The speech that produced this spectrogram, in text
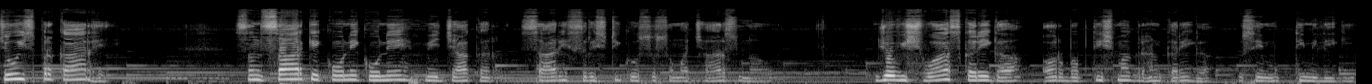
जो इस प्रकार है। संसार के कोने कोने में जाकर सारी सृष्टि को सुसमाचार सुनाओ। जो विश्वास करेगा और बपतिस्मा ग्रहण करेगा, उसे मुक्ति मिलेगी।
